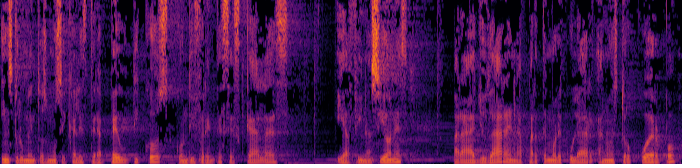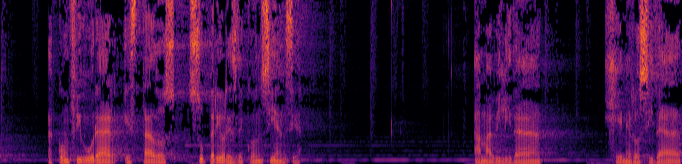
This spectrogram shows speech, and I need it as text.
instrumentos musicales terapéuticos con diferentes escalas y afinaciones para ayudar en la parte molecular a nuestro cuerpo a configurar estados superiores de conciencia. Amabilidad, generosidad,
